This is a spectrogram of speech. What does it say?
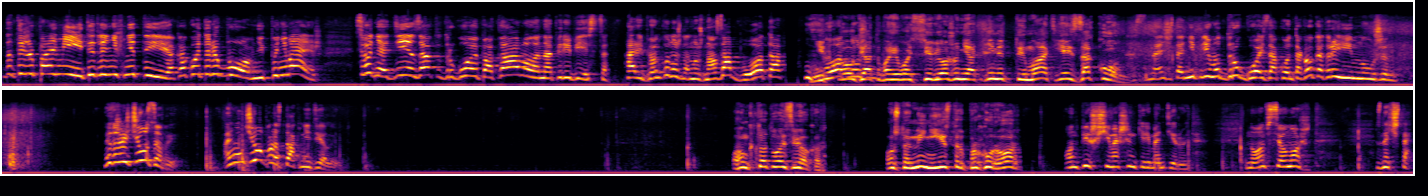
Да ты же пойми, ты для них не ты, а какой-то любовник, понимаешь? Сегодня один, завтра другой, пока, мол, она перебесится. А ребенку нужна, нужна забота, уход Никто у нужен. тебя твоего Сережу не отнимет, ты мать, есть закон. Значит, они примут другой закон, такой, который им нужен. Это же Чусовы. Они ничего просто так не делают. Он кто твой свекор? Он что, министр, прокурор? Он пишущие машинки ремонтирует. Но он все может. Значит так,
